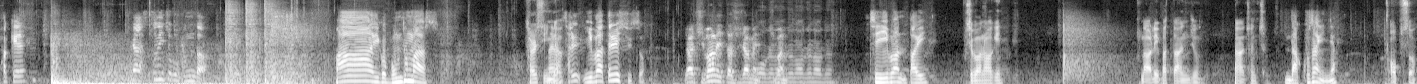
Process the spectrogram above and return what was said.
밖에. 야 스토니 쪽으로 붙는다. 아 이거 몸통 맞았어. 살 수 나 있냐? 이거 살, 이바 때릴 수 있어. 야 집안에 있다 집안에 확인, 집안. 확인, 확인, 확인. 제 2번 바위. 집안 확인 나 리바따 안중 아 천천 나 구상 있냐? 없어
